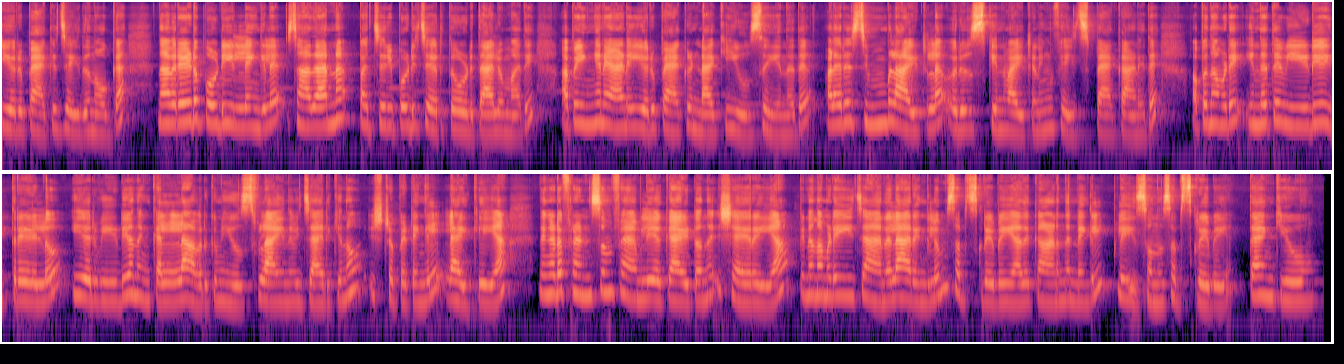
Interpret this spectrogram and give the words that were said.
ഈ ഒരു പാക്ക് ചെയ്ത് നോക്കുക നവരയുടെ പൊടി ഇല്ലെങ്കിൽ സാധാരണ പച്ചരിപ്പൊടി ചേർത്ത് കൊടുത്താലും മതി. അപ്പോൾ ഇങ്ങനെയാണ് ഈ ഒരു പാക്ക് ഉണ്ടാക്കി യൂസ് ചെയ്യുന്നത്. വളരെ സിമ്പിളായിട്ടുള്ള ഒരു സ്കിൻ വൈറ്റനിങ് ഫേസ് പാക്കാണിത് അപ്പോൾ നമ്മുടെ ഇന്നത്തെ വീഡിയോ ഇത്രയേ ഉള്ളൂ. ഈ ഒരു വീഡിയോ നിങ്ങൾക്ക് എല്ലാവർക്കും യൂസ്ഫുൾ ആയി എന്ന് വിചാരിക്കുന്നു. ഇഷ്ടപ്പെട്ടെങ്കിൽ ലൈക്ക് ചെയ്യുക നിങ്ങളുടെ ഫ്രണ്ട്സും ഫാമിലിയൊക്കെ ആയിട്ടൊന്ന് ഷെയർ ചെയ്യുക പിന്നെ നമ്മുടെ ഈ ചാനൽ ആരെങ്കിലും സബ്സ്ക്രൈബ് ചെയ്യാതെ കാണുന്നുണ്ടെങ്കിൽ പ്ലീസ് ഒന്ന് സബ്സ്ക്രൈബ് ചെയ്യുക താങ്ക്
